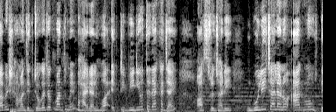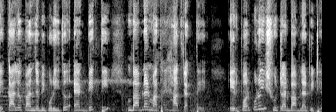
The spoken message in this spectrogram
তবে সামাজিক যোগাযোগ মাধ্যমে ভাইরাল হওয়া একটি ভিডিওতে দেখা যায় অস্ত্রধারী গুলি চালানো আগ মুহূর্তে কালো পাঞ্জাবি পরিহিত এক ব্যক্তি বাবলার মাথায় হাত রাখতে। এর পরপরই শুটার বাবলার পিঠে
